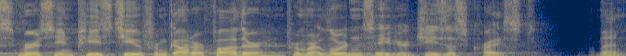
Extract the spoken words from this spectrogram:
Grace, mercy, and peace to you from God our Father, and from our Lord and Savior, Jesus Christ. Amen.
